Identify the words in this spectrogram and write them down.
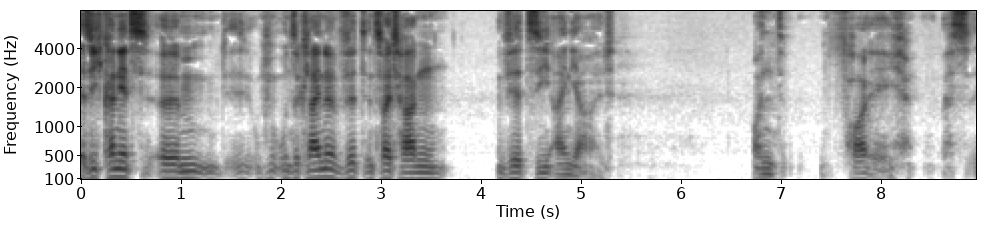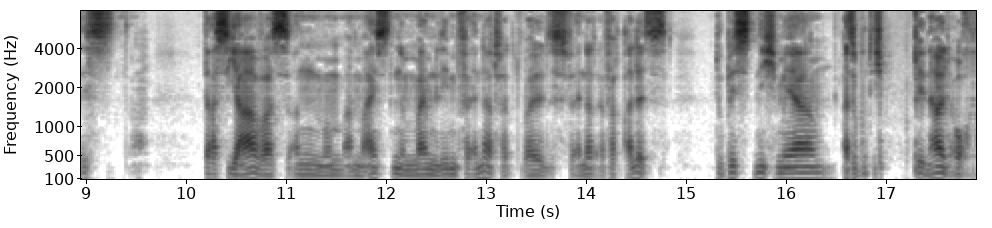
Also ich kann jetzt, ähm, unsere Kleine wird in zwei Tagen, wird sie ein Jahr alt. Und boah, ey, es ist das Jahr, was an, am meisten in meinem Leben verändert hat, weil es verändert einfach alles. Du bist nicht mehr, also gut, ich bin halt auch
